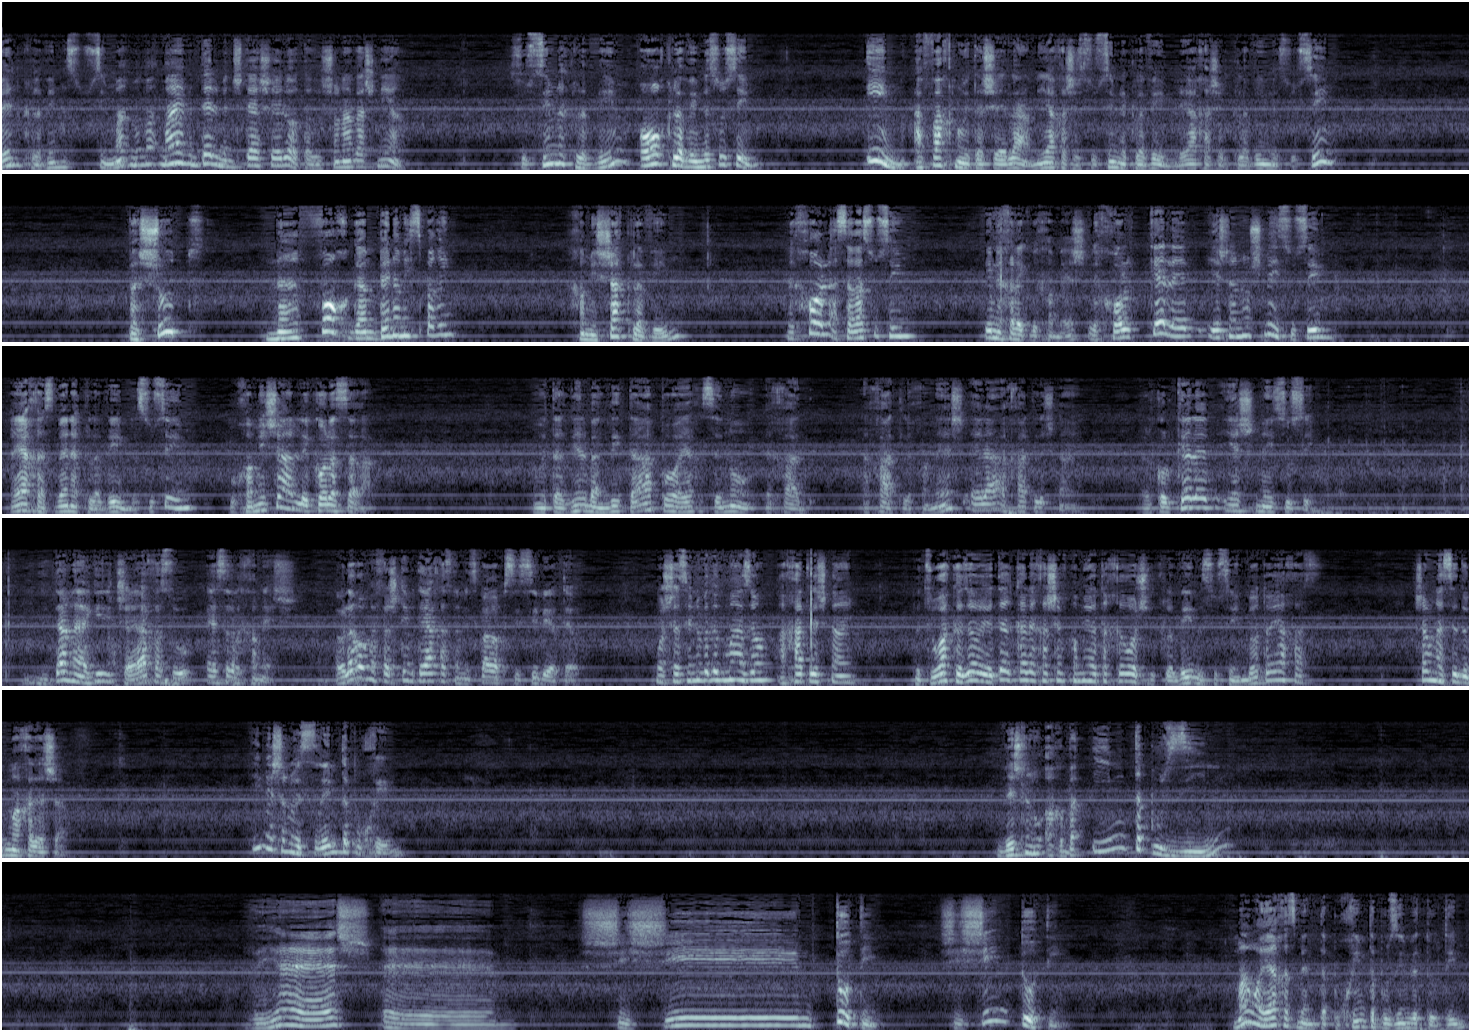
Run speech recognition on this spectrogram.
בין כלבים לסוסים. מה, מה, מה ההבדל בין שתי השאלות, הראשונה והשנייה? סוסים לכלבים או כלבים לסוסים? אם הפכנו את השאלה מיחס של סוסים לכלבים ליחס של כלבים לסוסים, פשוט נהפוך גם בין המספרים. חמישה כלבים לכל עשרה סוסים. אם נחלק בחמש, לכל כלב יש לנו שני סוסים. היחס בין הכלבים לסוסים הוא חמישה לכל עשרה. המתרגל באנגלית טעה פה, היחס אינו 1, 1 ל-5, אלא 1 ל-2. על כל כלב יש שני סוסים. ניתן להגיד שהיחס הוא 10 ל-5, אבל לרוב מפשטים את היחס למספר הבסיסי ביותר. כמו שעשינו בדוגמה הזו, 1 ל-2. בצורה כזו יותר קל לחשב כמויות אחרות של כלבים וסוסים באותו יחס. עכשיו נעשה דוגמה חדשה. אם יש לנו 20 תפוחים, ויש לנו 40 תפוזים, ויש אה, 60 תותים. 60 תותים. מהו היחס בין תפוחים, תפוזים ותותים?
